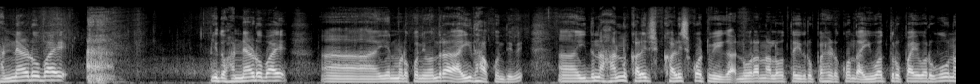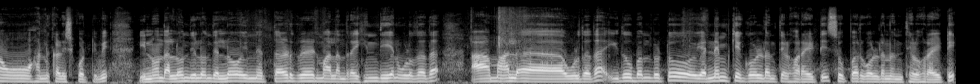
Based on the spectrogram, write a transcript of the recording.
ಹನ್ನೆರಡು ಬಾಯ್ ಇದು ಹನ್ನೆರಡು ಬಾಯ್ ಏನು ಮಾಡ್ಕೊಂಡೀವಿ ಅಂದ್ರೆ ಐದು ಹಾಕೊಂತೀವಿ. ಇದನ್ನು ಹಣ್ಣು ಕಳಿಸ್ ಕಳಿಸ್ಕೊಟ್ವಿ ಈಗ. ನೂರ ನಲ್ವತ್ತೈದು ರೂಪಾಯಿ ಹಿಡ್ಕೊಂಡು ಐವತ್ತು ರೂಪಾಯಿವರೆಗೂ ನಾವು ಹಣ್ಣು ಕಳಿಸ್ಕೊಟ್ಟಿವಿ. ಇನ್ನೊಂದು ಅಲ್ಲೊಂದು ಇಲ್ಲೊಂದು ಎಲ್ಲೋ ಇನ್ನು ತರ್ಡ್ ಗ್ರೇಡ್ ಮಾಲ್ ಅಂದರೆ ಹಿಂದೆ ಏನು ಉಳ್ದದ, ಆ ಮಾಲ್ ಉಳ್ದದ. ಇದು ಬಂದ್ಬಿಟ್ಟು ಎನ್ ಎಂ ಕೆ ಗೋಲ್ಡ್ ಅಂತೇಳಿ ಹೊರೈಟಿ ಸೂಪರ್ ಗೋಲ್ಡನ್ ಅಂತೇಳಿ ಹೊರೈಟಿ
